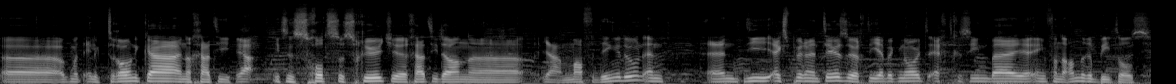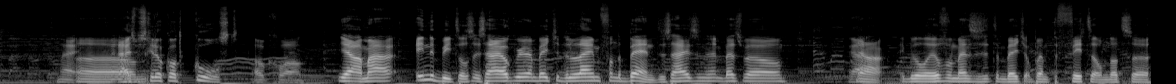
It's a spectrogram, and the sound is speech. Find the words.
Eh, ook met elektronica. En dan gaat hij Ja, iets een Schotse schuurtje. Gaat hij dan eh, ja, maffe dingen doen. En, en die experimenteerzucht die heb ik nooit echt gezien bij eh, een van de andere Beatles. nee. Ehm, en hij is misschien ook wel het coolst, ook gewoon. Ja, maar in de Beatles is hij ook weer een beetje de lijm van de band. Dus hij is een best wel. Ja. Ja. ik bedoel, heel veel mensen zitten een beetje op hem te fitten. Omdat ze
